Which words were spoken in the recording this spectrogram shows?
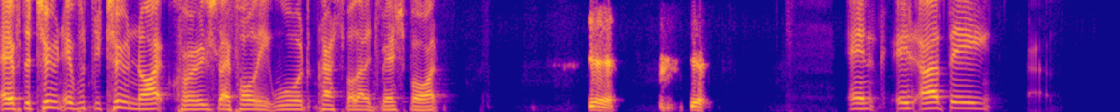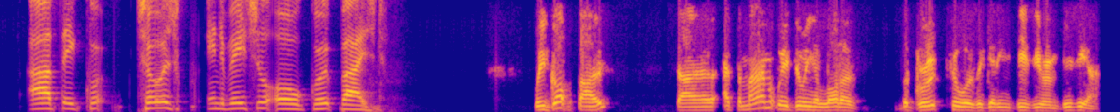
If the two, if with the two night cruise, they probably would classify that as respite. Yeah, yeah. And are the are the tours individual or group based? We've got both. So at the moment, we're doing a lot of the group tours are getting busier and busier,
